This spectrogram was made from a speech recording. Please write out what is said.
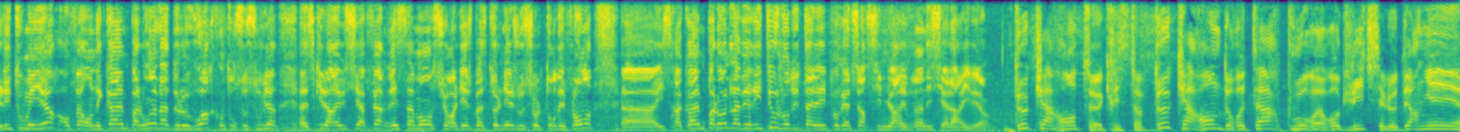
les tout meilleurs. Enfin, on est quand même pas loin là de le voir quand on se souvient ce qu'il a réussi à faire récemment sur Liège-Bastogne-Liège ou sur le Tour des Flandres. Il sera quand même pas loin de la vérité aujourd'hui Tadej Pogacar s'il ne lui arrive rien d'ici à l'arrivée. hein. 2,40 euh, Christophe, 2,40 de retard pour Roglic. C'est le dernier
